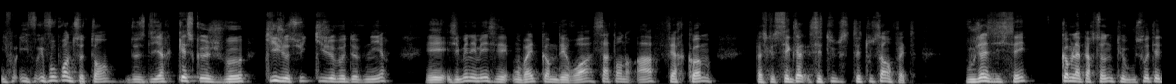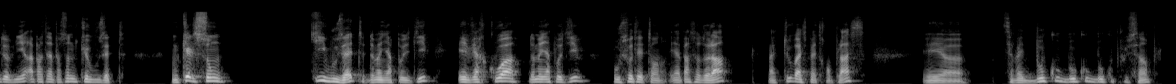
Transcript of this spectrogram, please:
il faut, prendre ce temps de se dire qu'est-ce que je veux, qui je suis, qui je veux devenir. Et j'ai bien aimé, c'est on va être comme des rois, s'attendre à faire comme, parce que c'est tout, tout ça en fait. Vous agissez comme la personne que vous souhaitez devenir à partir de la personne que vous êtes. Donc, quels sont qui vous êtes de manière positive et vers quoi, de manière positive, vous souhaitez tendre. Et à partir de là, bah, tout va se mettre en place. Et euh, ça va être beaucoup, beaucoup, beaucoup plus simple.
